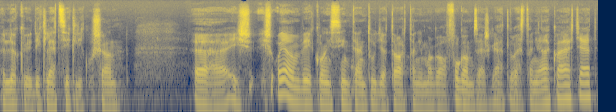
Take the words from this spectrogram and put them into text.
lökődik le ciklikusan és, és olyan vékony szinten tudja tartani maga a fogamzásgátló ezt a nyálkahártyát,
